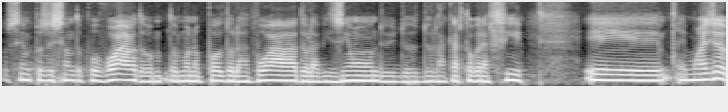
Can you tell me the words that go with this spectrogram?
aussi une position de pouvoir, de, monopole de la voix, de la vision, de la cartographie. Et, et moi, je,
